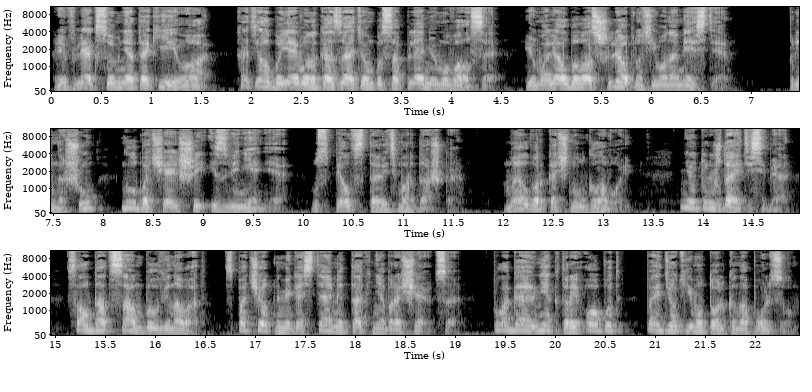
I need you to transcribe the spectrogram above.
рефлексы у меня такие, о. Хотел бы я его наказать, он бы соплями умывался. И умолял бы вас шлепнуть его на месте. Приношу глубочайшие извинения. Успел вставить мордашка. Мелвор качнул головой. Не утруждайте себя. Солдат сам был виноват. С почетными гостями так не обращаются. Полагаю, некоторый опыт пойдет ему только на пользу.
